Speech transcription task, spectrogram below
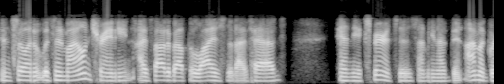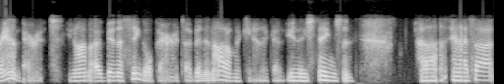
And so it was in my own training, I thought about the lives that I've had and the experiences. I mean, I've been, I'm a grandparent, you know, i have been a single parent. I've been an auto mechanic, you know, these things. And, uh, and I thought,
